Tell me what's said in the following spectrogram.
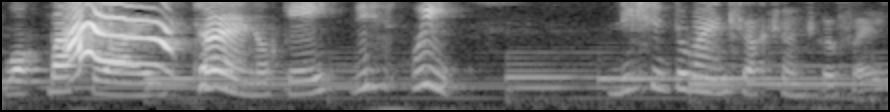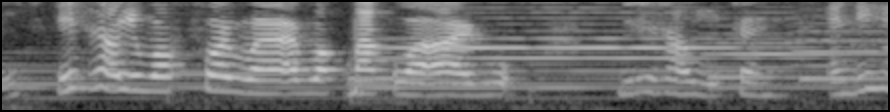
walk backward, turn, okay? This wait. Listen to my instructions carefully. This is how you walk forward, walk backward. wa- This is how you turn. And this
